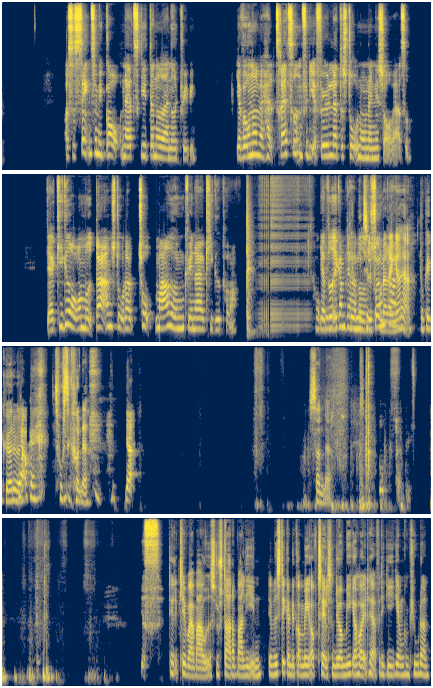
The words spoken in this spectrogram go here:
Og så sent som i går nat skete der noget andet creepy. Jeg vågnede ved halv tre tiden, fordi jeg følte, at der stod nogen inde i soveværelset. Da jeg kiggede over mod døren, stod der to meget unge kvinder og kiggede på mig. Okay. Jeg ved ikke, om det, det har været min telefon, der ringer her. Du kan ikke høre det, vel? Ja, okay. To sekunder. ja. Sådan der. Oh, okay. Yes. Det klipper jeg bare ud, så du starter bare lige ind. Jeg vidste ikke, om det kom med i optagelsen. Det var mega højt her, for det gik igennem computeren.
